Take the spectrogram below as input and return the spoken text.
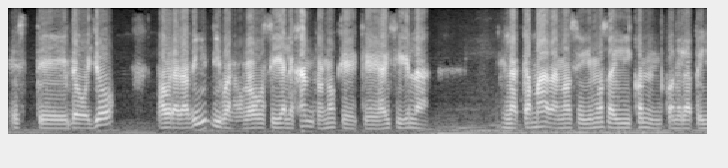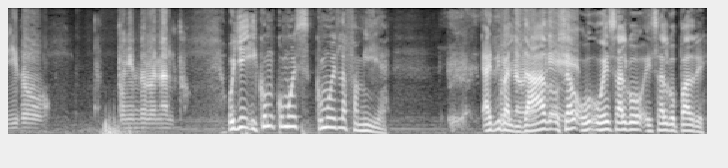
este, luego yo, ahora David, y bueno, luego sigue Alejandro, ¿no? Que, que ahí sigue la, la camada, ¿no? Seguimos ahí con, con el apellido poniéndolo en alto. Oye, ¿y cómo, cómo es, cómo es la familia? ¿Hay Pues, rivalidad? O sea, o, o, es algo, es algo padre.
